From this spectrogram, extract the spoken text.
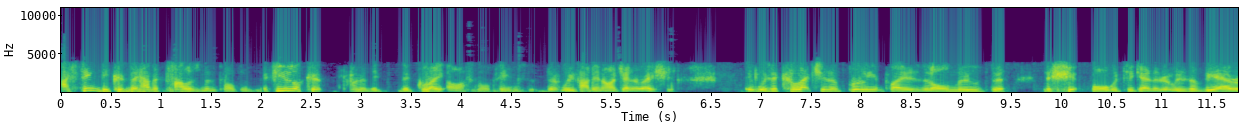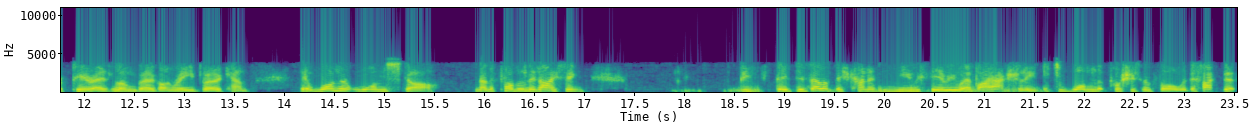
I think because they have a talisman problem. If you look at kind of the, the great Arsenal teams that we've had in our generation, it was a collection of brilliant players that all moved the, the ship forward together. It was the Vieira, Pires, Ljungberg, Henry, Bergkamp. There wasn't one star. Now the problem is, I think they've developed this kind of new theory whereby actually it's one that pushes them forward. The fact that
